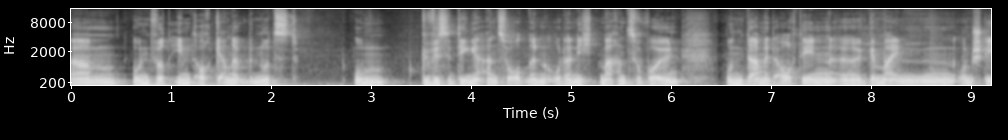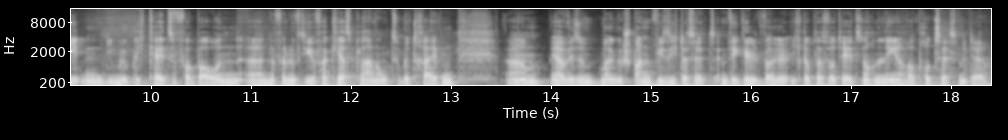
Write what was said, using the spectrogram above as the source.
ähm, und wird eben auch gerne benutzt, um gewisse Dinge anzuordnen oder nicht machen zu wollen und damit auch den äh, Gemeinden und Städten die Möglichkeit zu verbauen, äh, eine vernünftige Verkehrsplanung zu betreiben. Ähm, ja, wir sind mal gespannt, wie sich das jetzt entwickelt, weil ich glaube, das wird ja jetzt noch ein längerer Prozess mit der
